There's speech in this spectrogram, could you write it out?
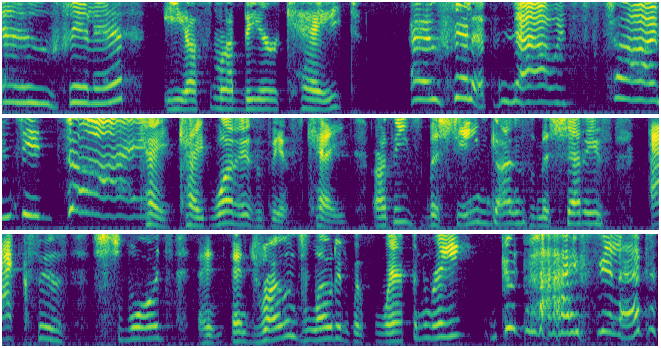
oh, Philip. Yes, my dear Kate. Oh, Philip, now it's time to die. Kate, Kate, what is this, Kate? Are these machine guns, machetes, axes, swords, and, and drones loaded with weaponry? Goodbye, Philip.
